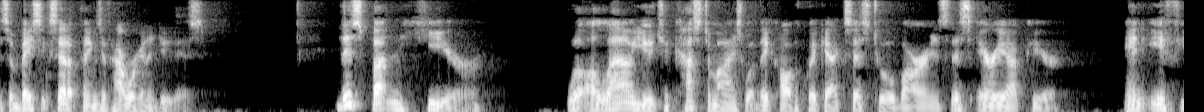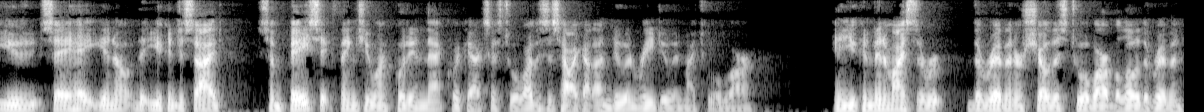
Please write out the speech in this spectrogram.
some basic setup things of how we're going to do this. This button here will allow you to customize what they call the quick access toolbar. It's this area up here. And if you say, hey, you know, that you can decide some basic things you want to put in that quick access toolbar. This is how I got undo and redo in my toolbar and you can minimize the, the ribbon or show this toolbar below the ribbon.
